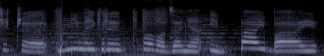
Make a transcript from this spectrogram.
Życzę miłej gry, powodzenia i bye bye!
